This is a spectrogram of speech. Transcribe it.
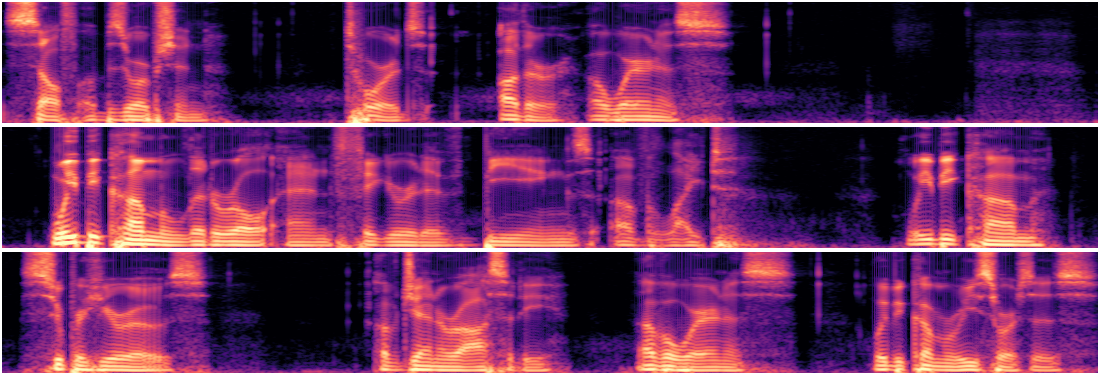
self absorption towards other awareness, we become literal and figurative beings of light. We become superheroes of generosity, of awareness. We become resources.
